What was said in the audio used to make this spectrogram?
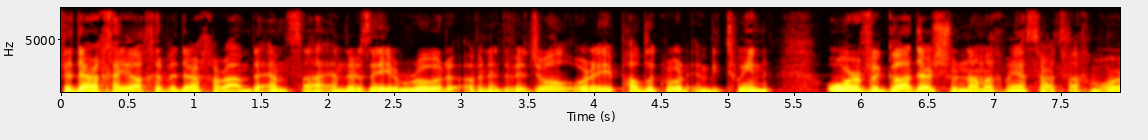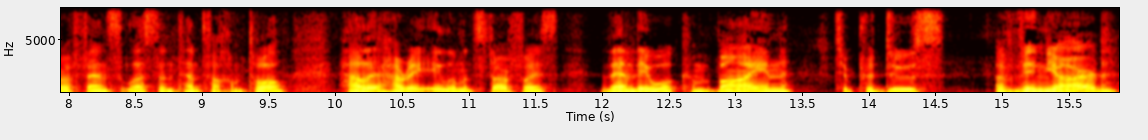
V'der Chayachid V'der Charam Be'emsa, and there's a road of an individual or a public road in between, or V'gader Shunamach Me'asar Tvachim, or a fence less than 10 Tvachim tall, Hare Elum Starfais, then they will combine to produce a vineyard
